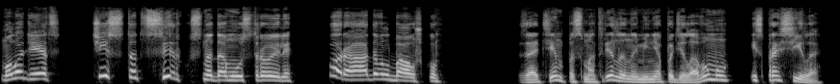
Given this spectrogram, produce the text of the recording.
молодец. Чисто циркус на дому устроили. Порадовал бабушку». Затем посмотрела на меня по-деловому и спросила.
